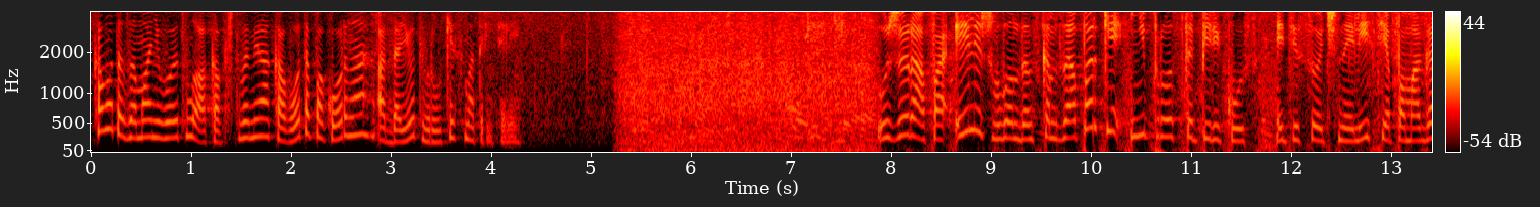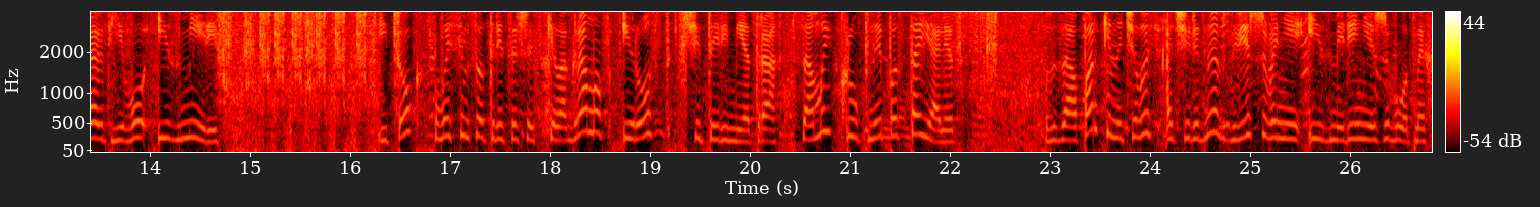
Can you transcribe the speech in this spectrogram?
Кого-то заманивают лаковствами, а кого-то покорно отдают в руки смотрителей. У жирафа Элиш в лондонском зоопарке не просто перекус. Эти сочные листья помогают его измерить. Итог – 836 килограммов и рост 4 метра. Самый крупный постоялец. В зоопарке началось очередное взвешивание и измерение животных.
